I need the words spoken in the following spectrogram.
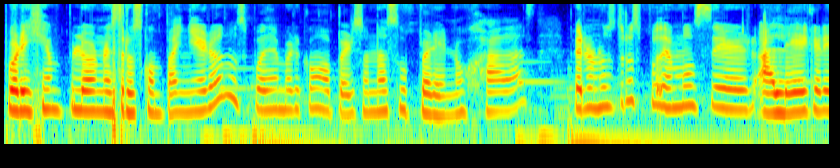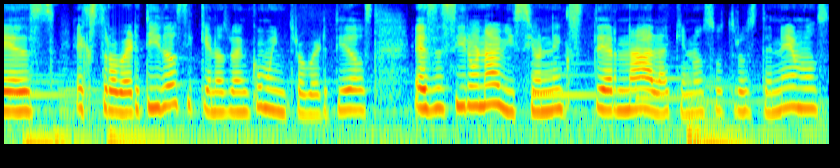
Por ejemplo, nuestros compañeros nos pueden ver como personas súper enojadas, pero nosotros podemos ser alegres, extrovertidos y que nos ven como introvertidos, es decir, una visión externa a la que nosotros tenemos.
